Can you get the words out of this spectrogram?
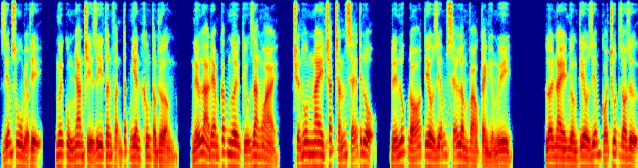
Diễm su biểu thị, ngươi cùng nhan chỉ di thân phận tất nhiên không tầm thường, nếu là đem các ngươi cứu ra ngoài, chuyện hôm nay chắc chắn sẽ tiết lộ, đến lúc đó tiêu diễm sẽ lâm vào cảnh hiểm nguy. Lời này nhường tiêu diễm có chút do dự.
